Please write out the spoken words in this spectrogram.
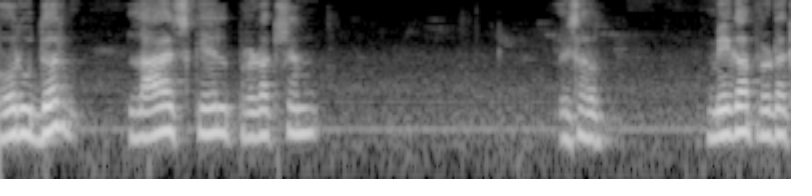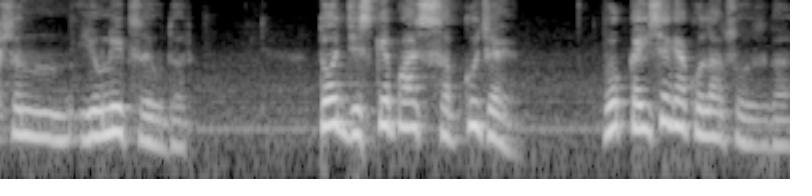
और उधर लार्ज स्केल प्रोडक्शन ऐसा मेगा प्रोडक्शन यूनिट्स है उधर। तो जिसके पास सब कुछ है वो कैसे क्या कोलाप्स होगा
